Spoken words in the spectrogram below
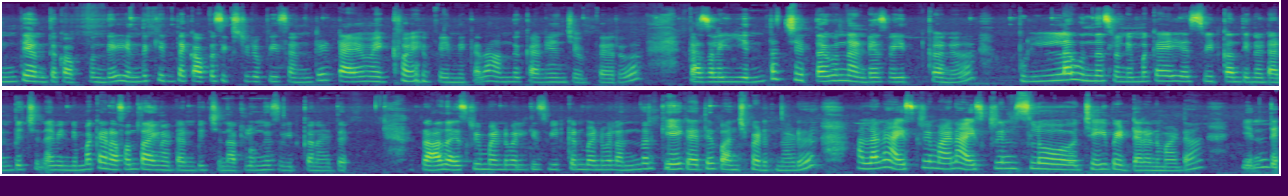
ఇంతే ఎంత కప్ ఉంది. ఎందుకు ఇంత కప్ సిక్స్టీ రూపీస్ అంటే టైం ఎక్కువ అయిపోయింది కదా అందుకని అని చెప్పారు. అసలు ఎంత చెత్తగా ఉందంటే స్వీట్ కార్న్. పుల్లగా ఉంది అసలు. నిమ్మకాయ స్వీట్ కార్న్ తిన్నట్టు అనిపించింది. ఐ మీన్ నిమ్మకాయ రసం తాగినట్టు అనిపించింది. అట్లా ఉంది స్వీట్ కార్న్ అయితే. రాజు ఐస్ క్రీమ్ బండి వాళ్ళకి స్వీట్ కార్న్ బండి వాళ్ళు అందరు కేక్ అయితే పంచి పెడుతున్నాడు. అలానే ఐస్ క్రీమ్ ఆయన ఐస్ క్రీమ్స్లో చేయి పెట్టారనమాట ఏంటి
